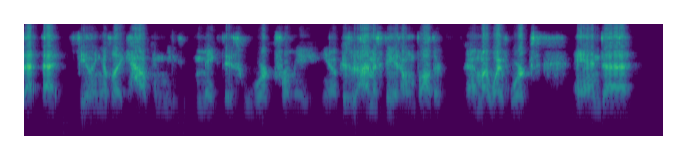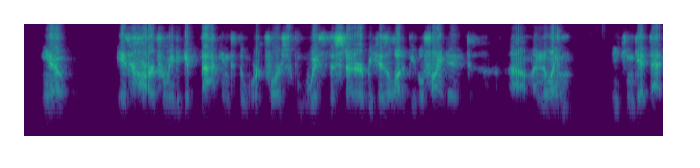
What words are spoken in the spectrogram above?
that that feeling of like, how can we make this work for me? You know, because I'm a stay at home father, and my wife works, and uh, you know, it's hard for me to get back into the workforce with the stutter because a lot of people find it um, annoying. You can get that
